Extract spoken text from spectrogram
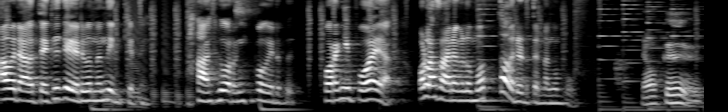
അവരകത്തേക്ക് കയറി വന്ന് നിൽക്കട്ടെ. ആരും ഉറങ്ങിപ്പോകരുത്. ഉറങ്ങിപ്പോയാ ഉള്ള സാധനങ്ങൾ മൊത്തം അവരെടുത്തുണ്ടെങ്കിൽ പോകും. നമുക്ക്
